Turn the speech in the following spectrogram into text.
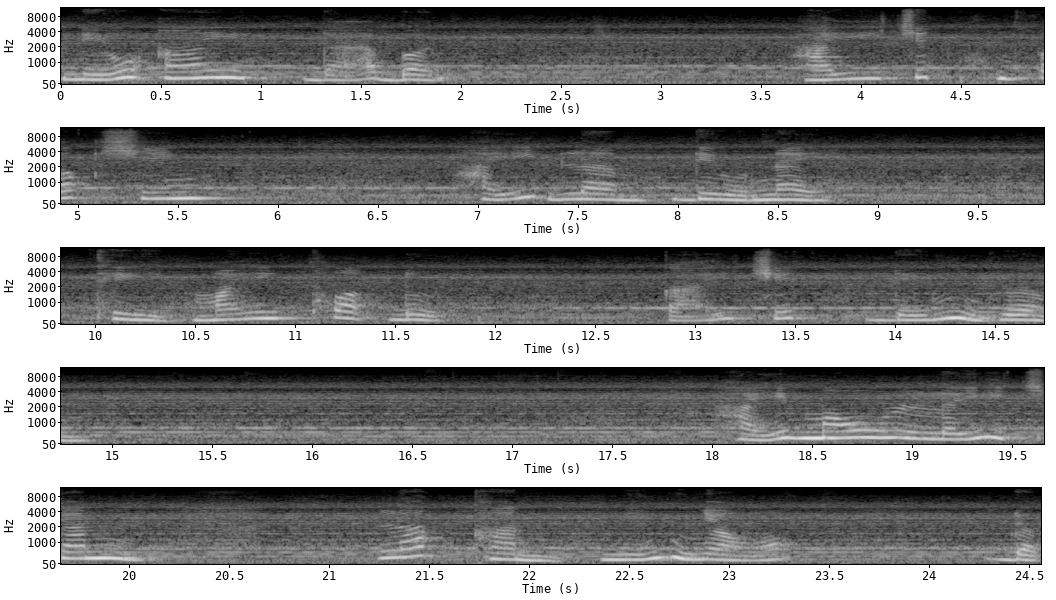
nếu ai đã bệnh, hãy chích vaccine hãy làm điều này thì mới thoát được cái chết đến gần. Hãy mau lấy chanh lát thành miếng nhỏ, đập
